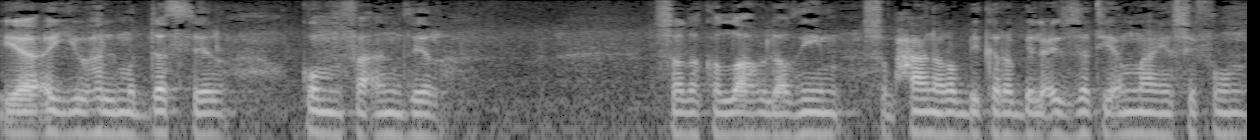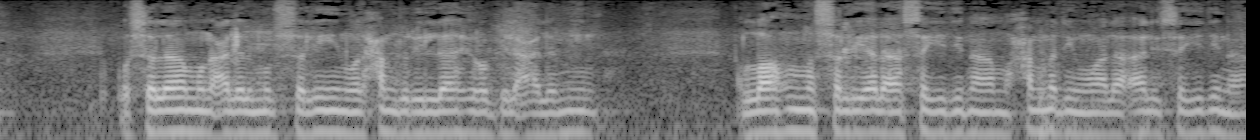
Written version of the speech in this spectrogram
يا أيها المدثر قم فأنذر. صدق الله العظيم. سبحان ربك رب العزة أما يصفون. وسلام على المرسلين والحمد لله رب العالمين. اللهم صل على سيدنا محمد وعلى آل سيدنا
